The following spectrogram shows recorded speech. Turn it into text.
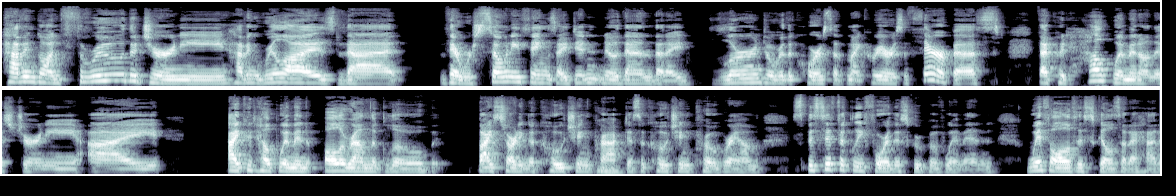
having gone through the journey, having realized that there were so many things I didn't know then that I learned over the course of my career as a therapist that could help women on this journey, I I could help women all around the globe by starting a coaching mm. practice, a coaching program specifically for this group of women with all of the skills that I had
